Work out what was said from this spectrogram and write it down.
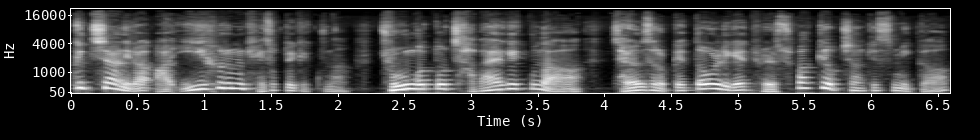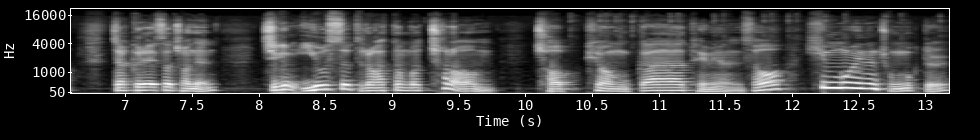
끝이 아니라 아 이 흐름은 계속되겠구나. 좋은 것도 잡아야겠구나. 자연스럽게 떠올리게 될 수밖에 없지 않겠습니까? 자 그래서 저는 지금 이오스 들어갔던 것처럼 저평가되면서 힘 모이는 종목들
